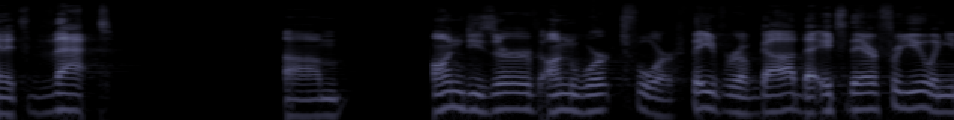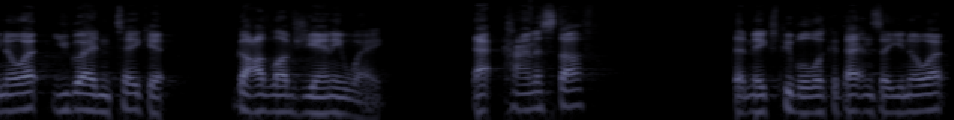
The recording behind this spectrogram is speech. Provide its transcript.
And it's that um, undeserved, unworked for favor of God, that it's there for you, and you know what? You go ahead and take it. God loves you anyway. That kind of stuff that makes people look at that and say, you know what?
